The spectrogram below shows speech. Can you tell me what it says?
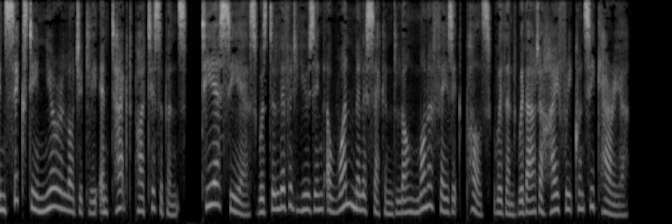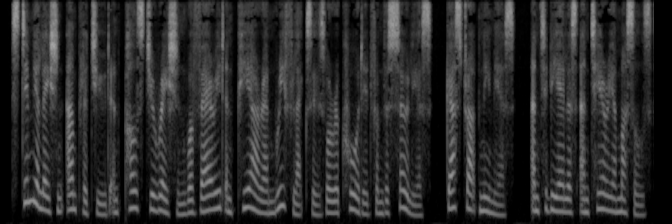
In 16 neurologically intact participants, TSCS was delivered using a 1 millisecond long monophasic pulse with and without a high frequency carrier. Stimulation amplitude and pulse duration were varied, and PRM reflexes were recorded from the soleus, gastrocnemius, and tibialis anterior muscles.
